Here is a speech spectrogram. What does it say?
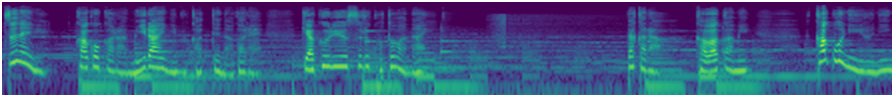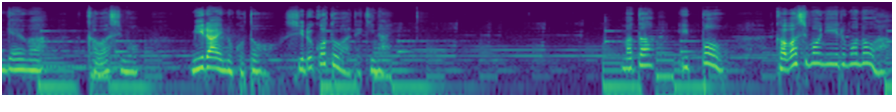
常に過去から未来に向かって流れ逆流することはない。だから川上過去にいる人間は川下未来のことを知ることはできない。また一方川下にいる者は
